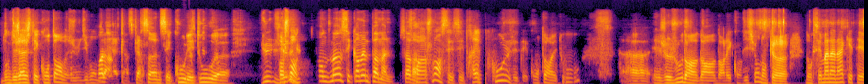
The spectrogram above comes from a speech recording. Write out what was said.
Donc, déjà, j'étais content. je me dis, bon, bah, il y a 15 personnes, c'est cool et tout. Euh. franchement. Le lendemain, c'est quand même pas mal. Ça va. Franchement, c'est très cool. J'étais content et tout. Euh, et je joue dans, dans, dans les conditions. Donc, donc c'est Manana qui était,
